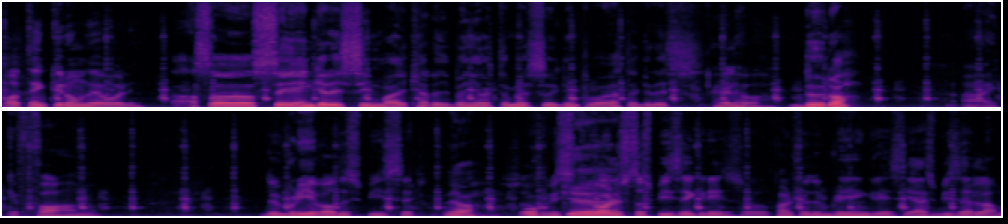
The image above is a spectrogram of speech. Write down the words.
Hva tenker du om det, Oli? Altså, se en gris simme i Kariben gjør ikke meg sugen på å spise gris. Hello. Du, da? Nei, ikke faen. Du blir hva du spiser. Ja, Så og, hvis du har eh, lyst til å spise gris, så kanskje du blir en gris. Jeg spiser lam,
